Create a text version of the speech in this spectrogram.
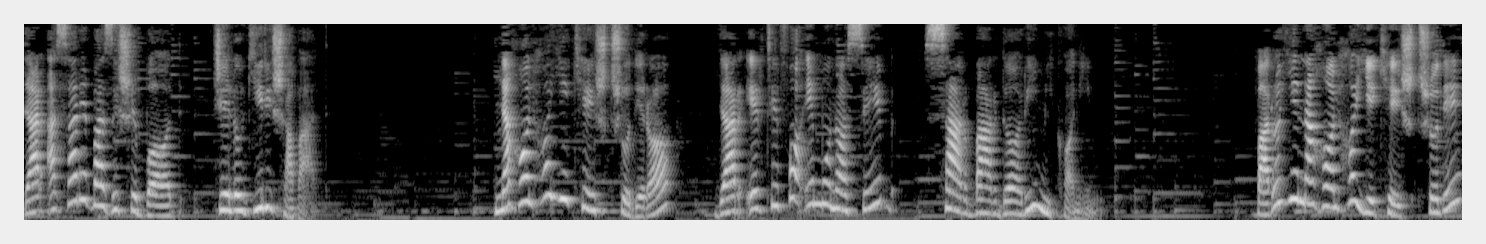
در اثر وزش باد جلوگیری شود نهال های کشت شده را در ارتفاع مناسب سربرداری می کنیم برای نهال های کشت شده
